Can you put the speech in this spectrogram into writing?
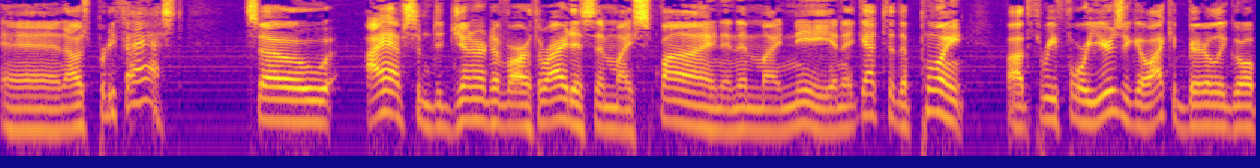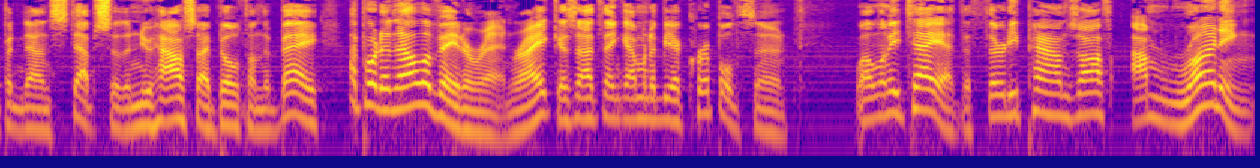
and I was pretty fast. So I have some degenerative arthritis in my spine and in my knee. And it got to the point about three, four years ago, I could barely go up and down steps. So the new house I built on the bay, I put an elevator in, right? Because I think I'm going to be a crippled soon. Well, let me tell you, the 30 pounds off, I'm running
